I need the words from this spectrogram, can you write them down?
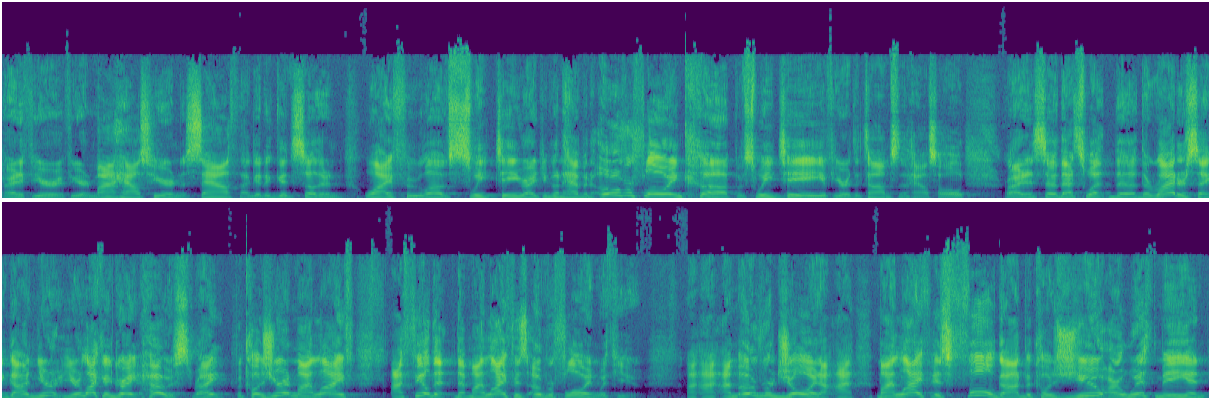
All right, if you're if you're in my house here in the South, I got a good Southern wife who loves sweet tea. Right, you're going to have an overflowing cup of sweet tea if you're at the Thompson household. Right, and so that's what the the writer's saying. God, you're you're like a great host, right? Because you're in my life, I feel that that my life is overflowing with you. I, am overjoyed. I, I, my life is full, God, because you are with me and,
